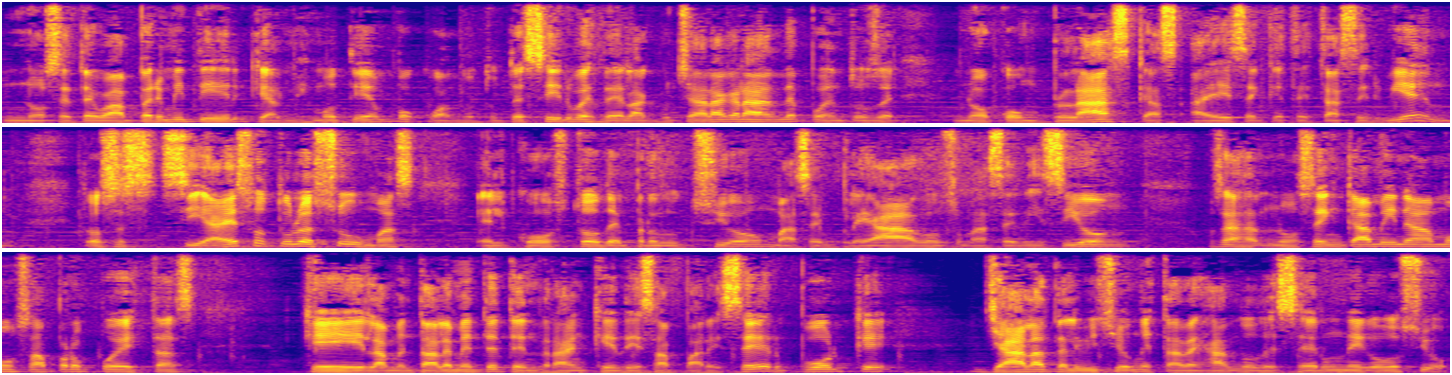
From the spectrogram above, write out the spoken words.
no se te va a permitir que al mismo tiempo cuando tú te sirves de la cuchara grande, pues entonces no complazcas a ese que te está sirviendo. Entonces, si a eso tú le sumas el costo de producción, más empleados, más edición, o sea, nos encaminamos a propuestas que lamentablemente tendrán que desaparecer porque ya la televisión está dejando de ser un negocio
